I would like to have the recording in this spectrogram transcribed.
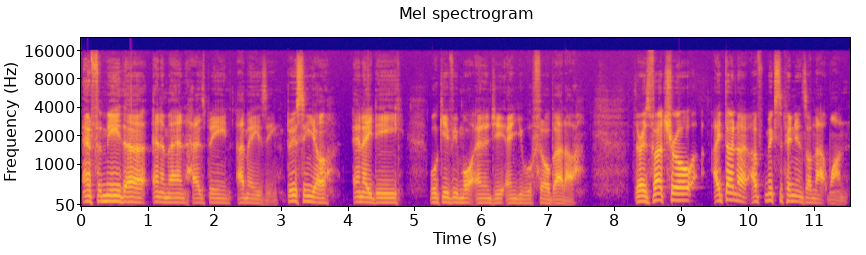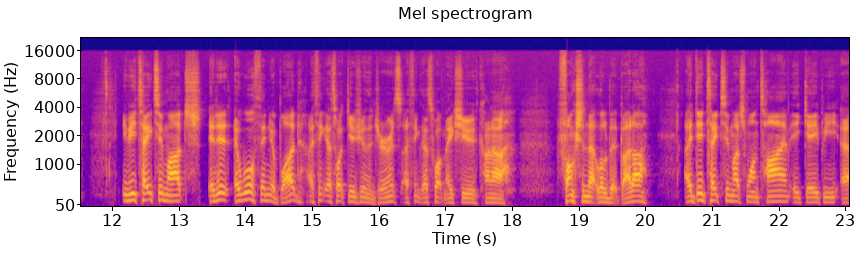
And for me, the NMN has been amazing. Boosting your NAD will give you more energy and you will feel better. Resveratrol, I don't know. I've mixed opinions on that one. If you take too much, it, it will thin your blood. I think that's what gives you endurance. I think that's what makes you kind of function that little bit better. I did take too much one time. It gave me an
